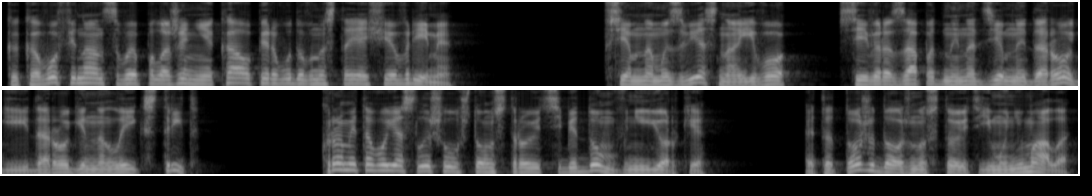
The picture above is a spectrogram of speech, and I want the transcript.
каково финансовое положение Каупервуда в настоящее время? Всем нам известно о его северо-западной надземной дороге и дороге на Лейк-стрит. Кроме того, я слышал, что он строит себе дом в Нью-Йорке. Это тоже должно стоить ему немало.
